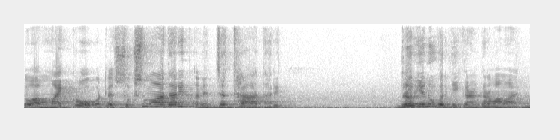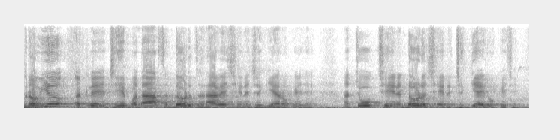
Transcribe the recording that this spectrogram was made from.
તો આ માઇક્રો એટલે સૂક્ષ્મ આધારિત અને જથ્થા આધારિત. દ્રવ્યનું વર્ગીકરણ કરવામાં આવે. દ્રવ્ય એટલે જે પદાર્થ દળ ધરાવે છે અને જગ્યા રોકે છે. આ ચોક છે એને દળ છે એને જગ્યાએ રોકે છે.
